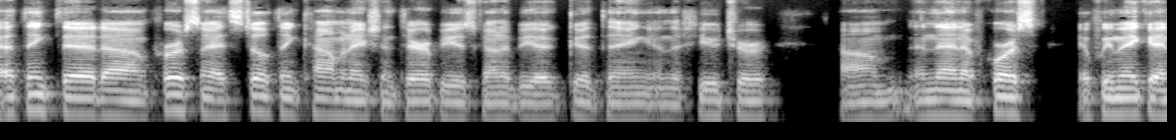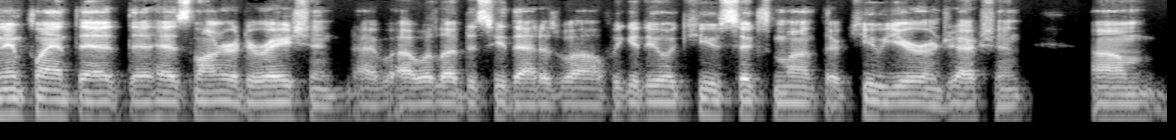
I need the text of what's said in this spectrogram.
I think that um, personally, I still think combination therapy is going to be a good thing in the future. Um, and then, of course, if we make an implant that that has longer duration, I, I, would love to see that as well. If we could do a Q six month or Q year injection um,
